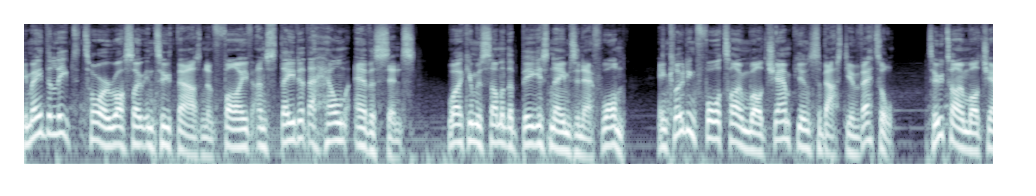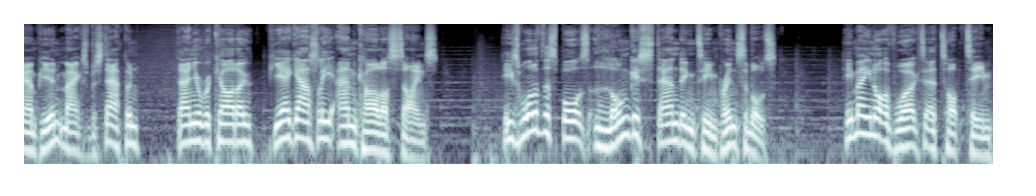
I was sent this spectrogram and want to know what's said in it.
he made the leap to Toro Rosso in 2005 and stayed at the helm ever since, working with some of the biggest names in F1, including four time world champion Sebastian Vettel, two time world champion Max Verstappen, Daniel Ricciardo, Pierre Gasly, and Carlos Sainz. He's one of the sport's longest standing team principals. He may not have worked at a top team,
